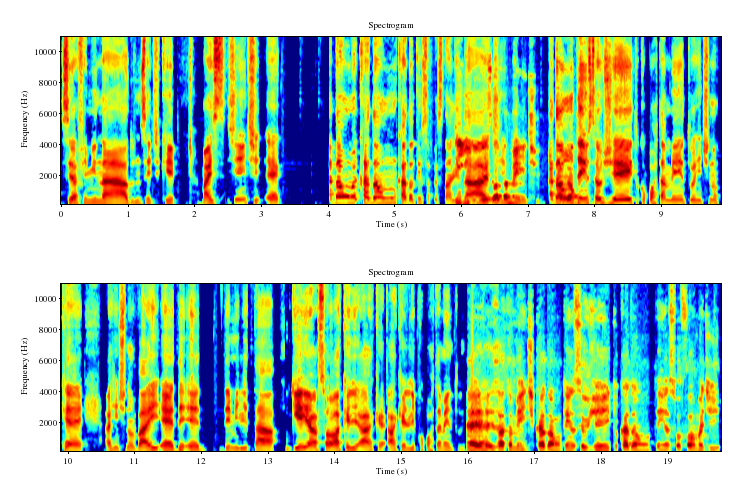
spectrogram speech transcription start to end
ser afeminado, não sei de quê. Mas, gente, é. Cada um é cada um, cada um tem sua Sim, personalidade. exatamente. Cada um tem o seu jeito, comportamento. A gente não quer, a gente não vai é, de- é, demilitar o gay é só aquele, aque- aquele comportamento. É, exatamente. Cada um tem o seu jeito, cada um tem a sua forma de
